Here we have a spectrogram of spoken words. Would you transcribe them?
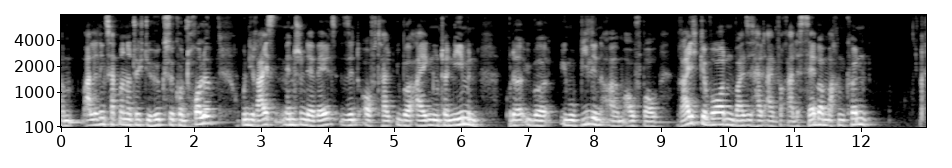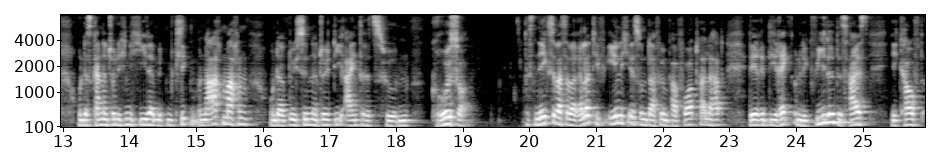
Ähm, allerdings hat man natürlich die höchste Kontrolle und die reichsten Menschen der Welt sind oft halt über eigene Unternehmen oder über Immobilienaufbau reich geworden, weil sie halt einfach alles selber machen können. Und das kann natürlich nicht jeder mit einem Klick nachmachen und dadurch sind natürlich die Eintrittshürden größer. Das nächste, was aber relativ ähnlich ist und dafür ein paar Vorteile hat, wäre direkt und liquide. Das heißt, ihr kauft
